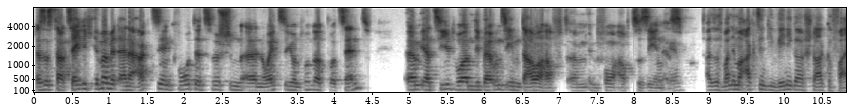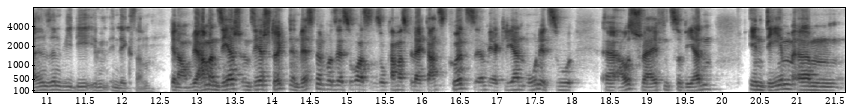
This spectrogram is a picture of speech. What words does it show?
das ist tatsächlich immer mit einer Aktienquote zwischen äh, 90 und 100 Prozent ähm, erzielt worden, die bei uns eben dauerhaft ähm, im Fonds auch zu sehen okay. ist. Also es waren immer Aktien, die weniger stark gefallen sind, wie die im Index dann. Genau, wir haben einen sehr, einen sehr strikten Investmentprozess. Sowas, so kann man es vielleicht ganz kurz ähm, erklären, ohne zu äh, ausschweifen zu werden, indem ähm,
